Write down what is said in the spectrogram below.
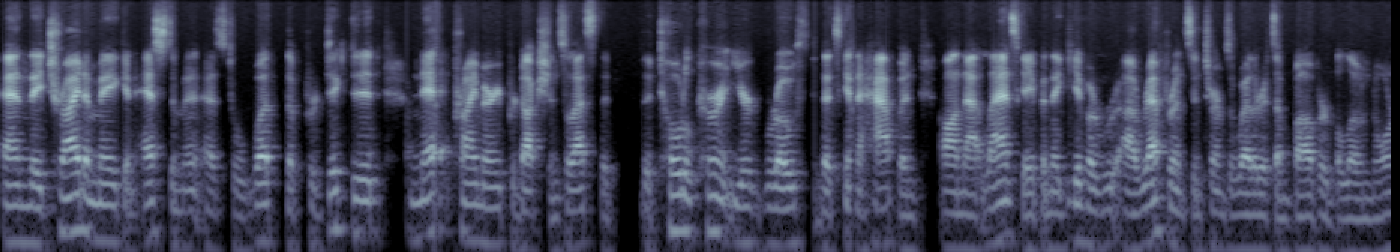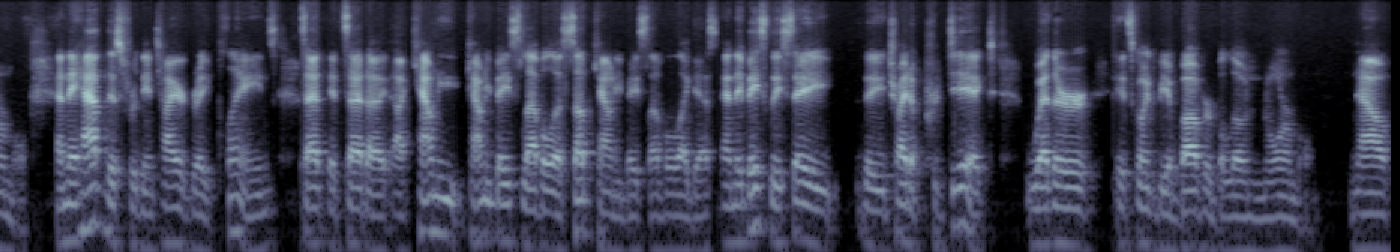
and they try to make an estimate as to what the predicted net primary production so that's the the total current year growth that's going to happen on that landscape. And they give a, a, reference in terms of whether it's above or below normal. And they have this for the entire great plains. It's at, it's at a, a county county based level a sub county based level i guess. And they basically say they try to predict whether it's going to be above or below normal. Now,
